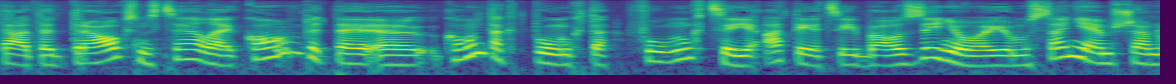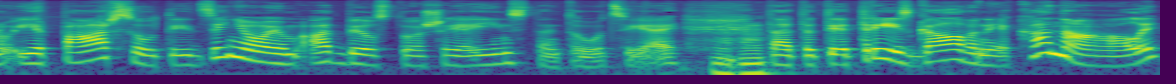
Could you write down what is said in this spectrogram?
Tātad trauksmes cēlē kontaktpunkta funkcija attiecībā uz ziņojumu saņemšanu ir pārsūtīt ziņojumu atbilstošajai institūcijai. Mhm. Tātad tie trīs galvenie kanāli,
